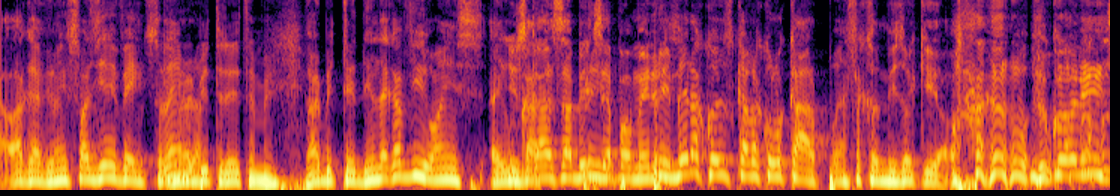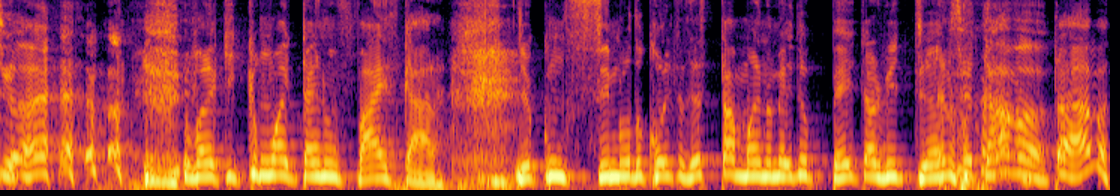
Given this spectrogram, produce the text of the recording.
a Gaviões fazia eventos, você Eu lembra? arbitrei também. Eu arbitrei dentro da Gaviões. Aí E o os caras sabiam que você é palmeirense? Primeira coisa que os caras colocaram, põe essa camisa aqui, ó. Do Corinthians. Eu falei, o que, que o Muay Thai não faz, cara? Eu com um símbolo do Corinthians desse tamanho no meio do peito, arbitrando. Você tava? Tava,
